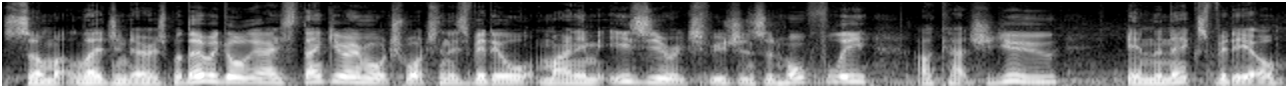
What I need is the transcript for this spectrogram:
some legendaries. But there we go, guys. Thank you very much for watching this video. My name is Zero Fusions and hopefully I'll catch you in the next video.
